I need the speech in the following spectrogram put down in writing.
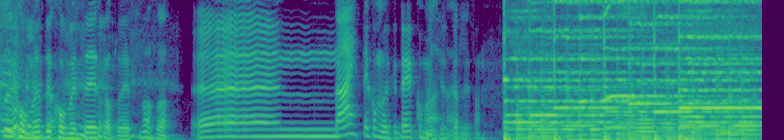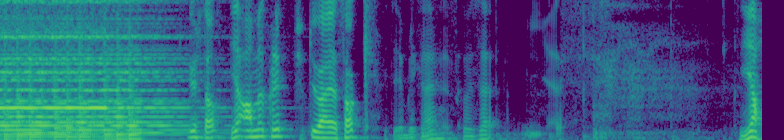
Så det kom, det kom ikke i skattelisten, altså? Eh, nei, det kom, det kom ikke i Nei, Gustav, Ja, Ahmed Klipp. du er sak. Et øyeblikk her, skal vi se. Yes. Ja.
